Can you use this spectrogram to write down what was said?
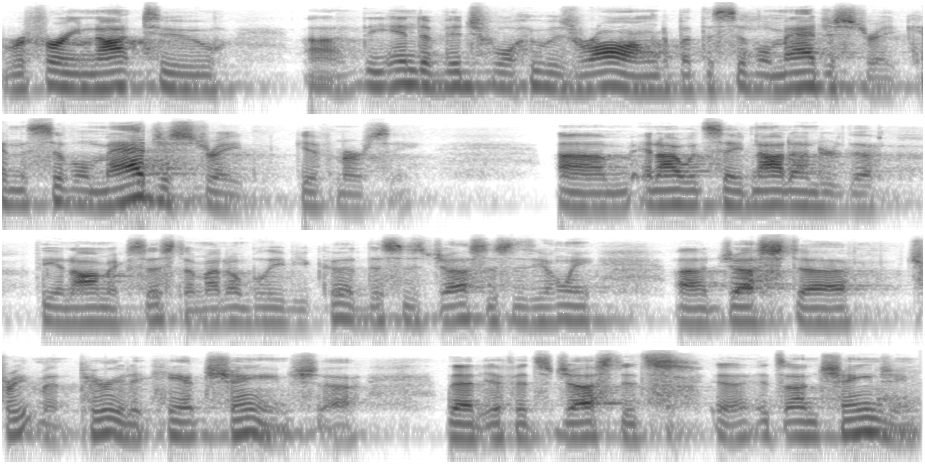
referring not to uh, the individual who is wronged, but the civil magistrate. Can the civil magistrate give mercy? Um, and I would say not under the theonomic system. I don't believe you could. This is just. This is the only uh, just uh, treatment. Period. It can't change. That if it's just, it's it's unchanging.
